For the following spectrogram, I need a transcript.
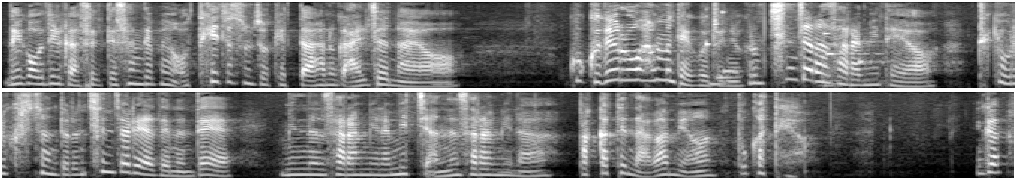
내가 어딜 갔을 때 상대방이 어떻게 해줬으면 좋겠다 하는 거 알잖아요. 그 그대로 하면 되거든요. 그럼 친절한 사람이 돼요. 특히 우리 크리스천들은 친절해야 되는데 믿는 사람이나 믿지 않는 사람이나 바깥에 나가면 똑같아요. 그러니까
